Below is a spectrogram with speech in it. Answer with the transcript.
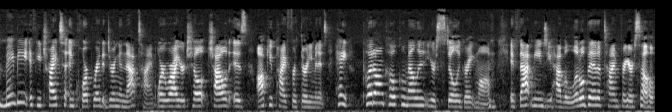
maybe if you try to incorporate it during a nap time or while your ch- child is occupied for 30 minutes, hey, put on CoComelon, you're still a great mom. If that means you have a little bit of time for yourself.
